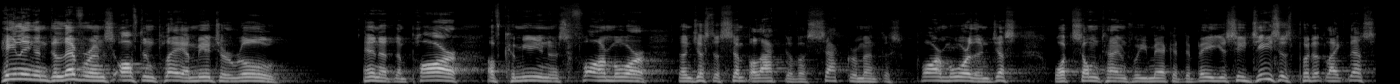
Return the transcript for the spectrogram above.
healing and deliverance often play a major role in it. The power of communion is far more than just a simple act of a sacrament, it's far more than just what sometimes we make it to be. You see, Jesus put it like this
